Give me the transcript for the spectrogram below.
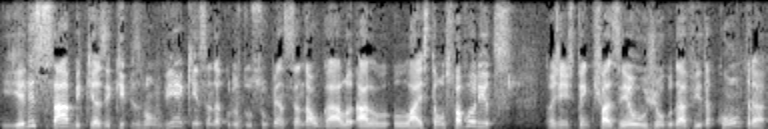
e ele sabe que as equipes vão vir aqui em Santa Cruz do Sul pensando ao Galo, a, lá estão os favoritos. Então a gente tem que fazer o jogo da vida contra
